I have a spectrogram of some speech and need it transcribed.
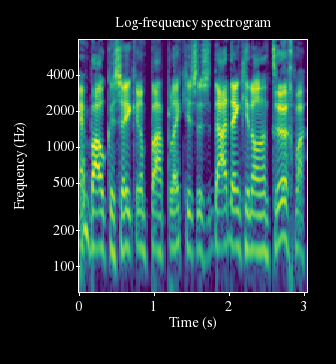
En Bouke zeker een paar plekjes. Dus daar denk je dan aan terug. Maar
